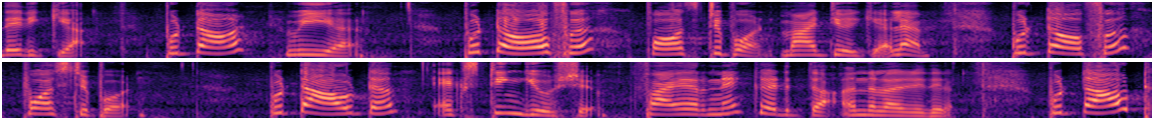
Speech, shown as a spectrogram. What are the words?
ധരിക്കുക. Put on wear put off postpone മാറ്റി വയ്ക്കുക അല്ലേ? Put off postpone put out extinguish ഫയറിനെ കെടുത്തുക എന്നുള്ള രീതിയിൽ. Put out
